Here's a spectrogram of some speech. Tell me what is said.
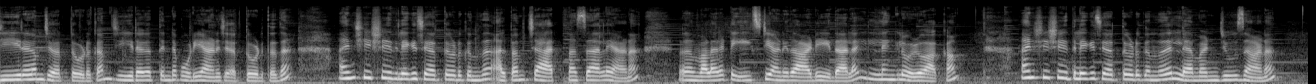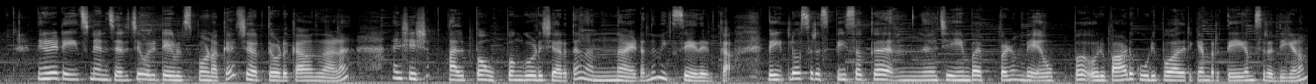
ജീരകം ചേർത്ത് കൊടുക്കാം. ജീരകത്തിന്റെ പൊടിയാണ് ചേർത്ത് കൊടുത്തത്. അതിനുശേഷം ഇതിലേക്ക് ചേർത്ത് കൊടുക്കുന്നത് അല്പം ചാറ്റ് മസാലയാണ്. വളരെ ടേസ്റ്റിയാണ് ഇത് ആഡ് ചെയ്താൽ ഇല്ലെങ്കിൽ ഒഴിവാക്കാം. അതിനുശേഷം ഇതിലേക്ക് ചേർത്ത് കൊടുക്കുന്നത് ലെമൺ ജ്യൂസാണ് നിങ്ങളുടെ ടേസ്റ്റിനനുസരിച്ച് ഒരു ടേബിൾ സ്പൂണൊക്കെ ചേർത്ത് കൊടുക്കാവുന്നതാണ്. അതിനുശേഷം അല്പം ഉപ്പും കൂടി ചേർത്ത് നന്നായിട്ടൊന്ന് മിക്സ് ചെയ്തെടുക്കുക. വെയിറ്റ് ലോസ് റെസിപ്പീസൊക്കെ ചെയ്യുമ്പോൾ എപ്പോഴും ഉപ്പ് ഒരുപാട് കൂടി പോകാതിരിക്കാൻ പ്രത്യേകം ശ്രദ്ധിക്കണം.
